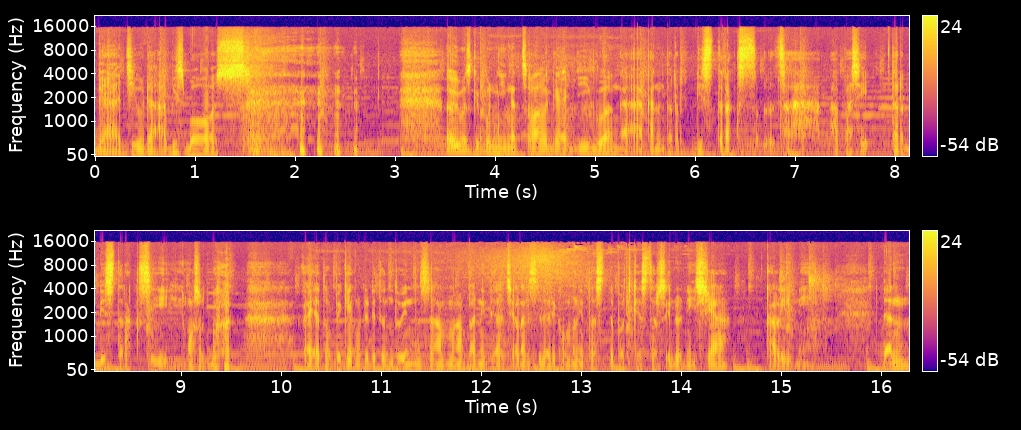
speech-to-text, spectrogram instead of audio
gaji udah habis bos tapi meskipun inget soal gaji gue nggak akan terdistraksi apa sih terdistraksi maksud gue kayak topik yang udah ditentuin sama panitia challenge dari komunitas The Podcasters Indonesia kali ini. Dan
